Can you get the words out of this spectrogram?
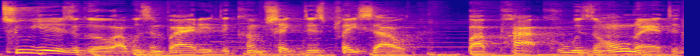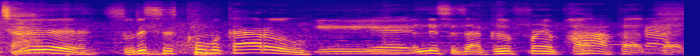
Two years ago, I was invited to come check this place out by Pac, who was the owner at the time. Yeah. So this is Kumakado. Yeah. And this is our good friend Pop. Pop, pop.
